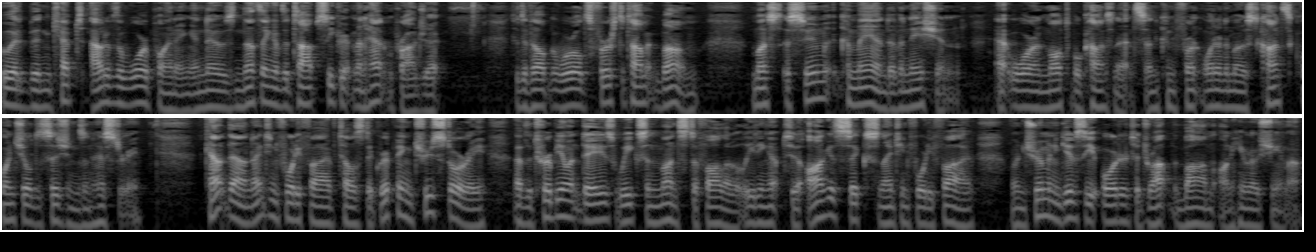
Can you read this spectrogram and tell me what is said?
who had been kept out of the war planning and knows nothing of the top secret Manhattan Project to develop the world's first atomic bomb, must assume command of a nation at war on multiple continents and confront one of the most consequential decisions in history. Countdown 1945 tells the gripping true story of the turbulent days, weeks, and months to follow, leading up to August 6, 1945, when Truman gives the order to drop the bomb on Hiroshima.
